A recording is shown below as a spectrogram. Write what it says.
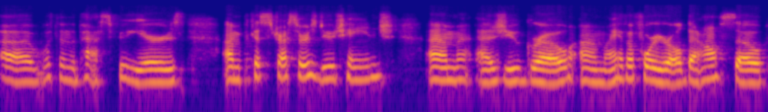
uh, within the past few years um, because stressors do change um, as you grow. Um, I have a four year old now, so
